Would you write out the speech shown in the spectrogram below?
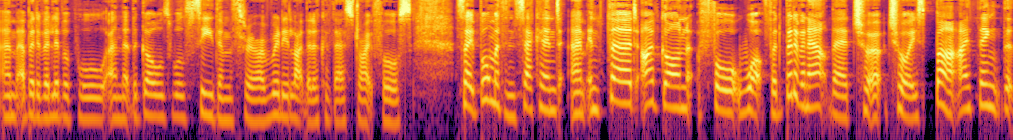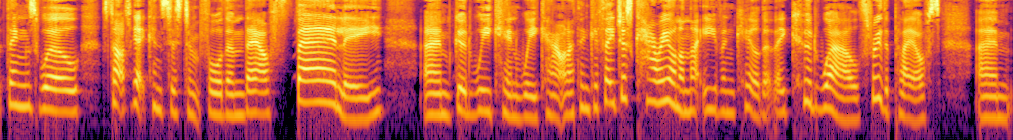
um, a bit of a Liverpool and that the goals will see them through. I really like the look of their strike force. So, Bournemouth in second. Um, in third, I've gone for Watford. A bit of an out there cho- choice, but I think that things will start to get consistent for them. They are fairly um, good week in, week out. And I think if they just carry on on that even kill, that they could well, through the playoffs, um,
